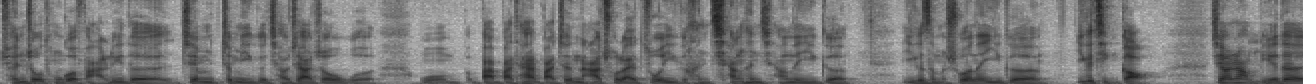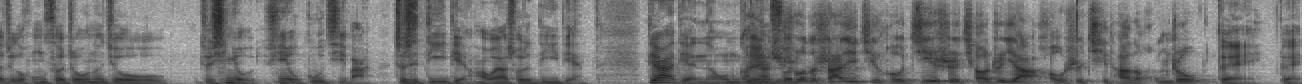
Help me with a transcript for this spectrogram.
泉州通过法律的这么这么一个乔治亚州，我我把把它把这拿出来做一个很强很强的一个一个怎么说呢？一个一个警告，这样让别的这个红色州呢就就心有心有顾忌吧。这是第一点哈，我要说的第一点。第二点呢，我们刚才说的杀鸡儆猴，鸡是乔治亚，猴是其他的红州。对对。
